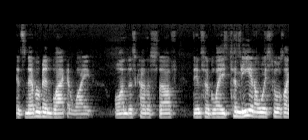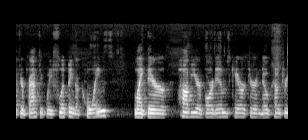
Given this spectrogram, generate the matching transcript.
it's never been black and white on this kind of stuff. The NCAA, to me, it always feels like they're practically flipping a coin, like they're Javier Bardem's character in No Country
